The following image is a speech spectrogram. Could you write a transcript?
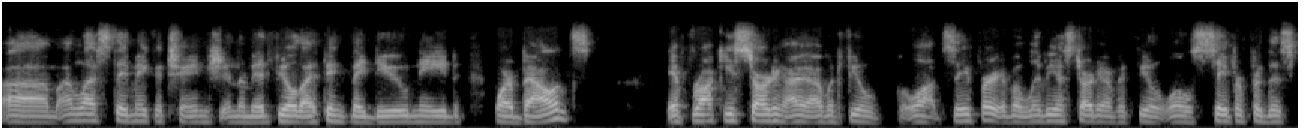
Um, unless they make a change in the midfield, I think they do need more balance. If Rocky's starting, I, I would feel a lot safer. If Olivia's starting, I would feel a little safer for this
